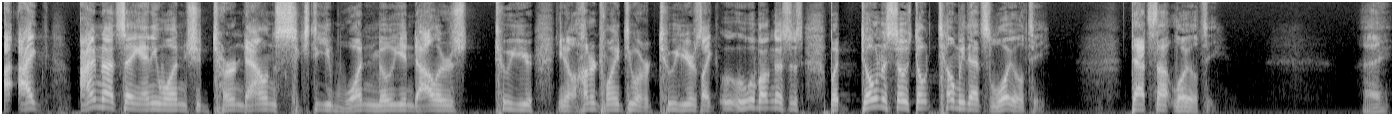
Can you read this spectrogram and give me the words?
I, I I'm not saying anyone should turn down sixty one million dollars two year, you know, 122 over two years. Like, who among us is? But don't associate. Don't tell me that's loyalty. That's not loyalty. Okay?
